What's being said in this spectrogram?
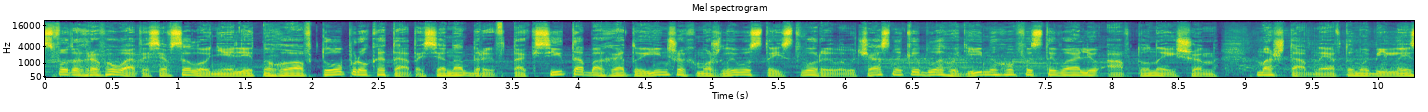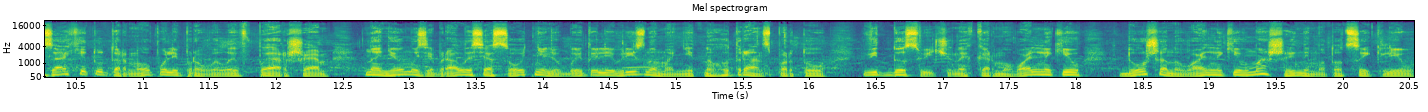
Сфотографуватися в салоні елітного авто, прокататися на дрифт таксі та багато інших можливостей створили учасники благодійного фестивалю «Автонейшн». Масштабний автомобільний захід у Тернополі провели вперше. На ньому зібралися сотні любителів різноманітного транспорту від досвідчених кермувальників до шанувальників машин і мотоциклів.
